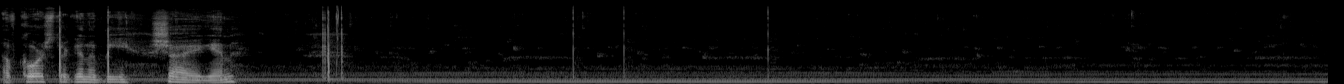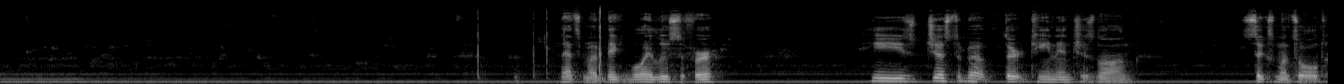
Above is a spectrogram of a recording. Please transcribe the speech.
Of course, they're going to be shy again. That's my big boy Lucifer. He's just about 13 inches long, six months old.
